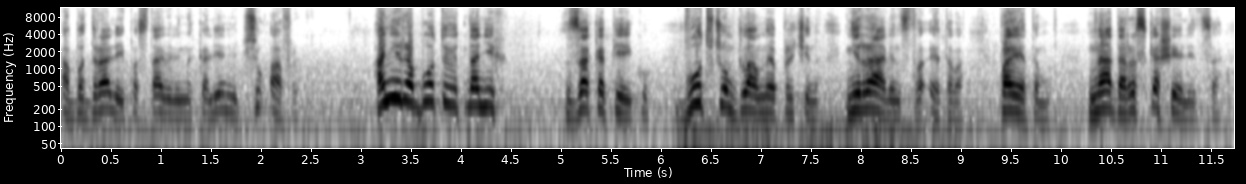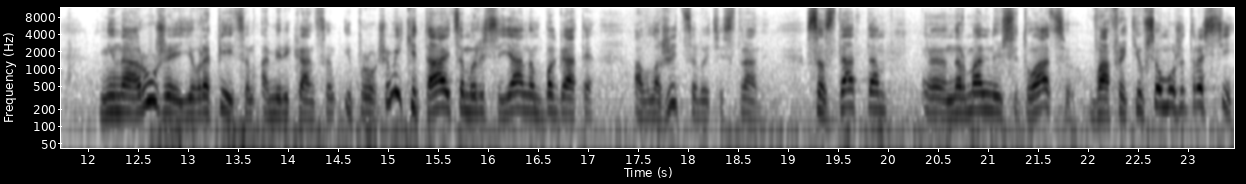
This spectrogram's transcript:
ободрали и поставили на колени всю Африку. Они работают на них за копейку. Вот в чем главная причина неравенства этого. Поэтому надо раскошелиться не на оружие европейцам, американцам и прочим, и китайцам, и россиянам богатые, а вложиться в эти страны, создать там э, нормальную ситуацию. В Африке все может расти.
